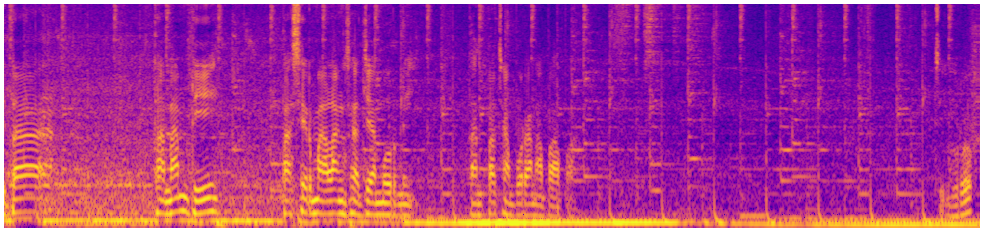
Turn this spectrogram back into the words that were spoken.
kita tanam di pasir malang saja murni tanpa campuran apa-apa. Diuruk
